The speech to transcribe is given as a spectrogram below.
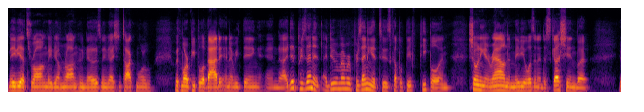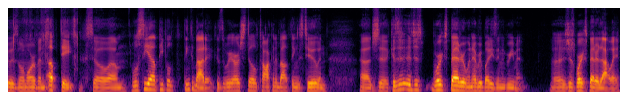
maybe that's wrong. Maybe I'm wrong. Who knows? Maybe I should talk more with more people about it and everything. And uh, I did present it. I do remember presenting it to a couple people and showing it around. And maybe it wasn't a discussion, but it was more of an update. So um, we'll see how people think about it because we are still talking about things too, and uh, just because uh, it, it, just works better when everybody's in agreement. Uh, it just works better that way,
